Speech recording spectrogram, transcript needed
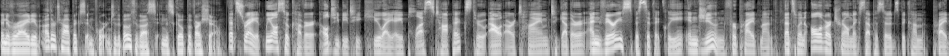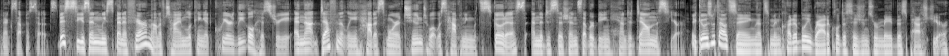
and a variety of other topics important to the both of us in the scope of our show. That's right. We also cover LGBTQIA plus topics throughout our time together and very specific in June for Pride Month. That's when all of our Trail Mix episodes become Pride Mix episodes. This season, we spent a fair amount of time looking at queer legal history, and that definitely had us more attuned to what was happening with SCOTUS and the decisions that were being handed down this year. It goes without saying that some incredibly radical decisions were made this past year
